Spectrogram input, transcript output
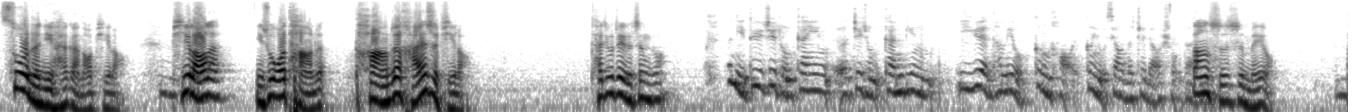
坐着你还感到疲劳，疲劳呢？你说我躺着，躺着还是疲劳，他就这个症状。那你对这种肝硬呃这种肝病，医院他们有更好更有效的治疗手段？当时是没有。嗯。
